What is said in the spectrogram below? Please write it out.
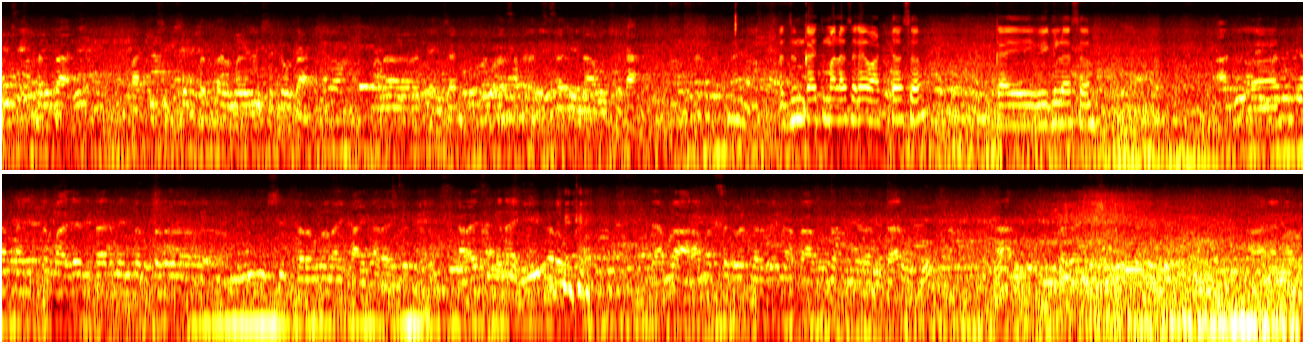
हीच एक खंत आहे. बाकी शिक्षक तर तळमळीने शिकवतात. पण त्यांच्याकडून थोडासा प्रतिसाद येणं आवश्यक आहे. अजून काय तुम्हाला असं काय वाटतं असं? काय वेगळं असं? अजून म्हणजे आता एक तर माझ्या रिटायरमेंट दिवशी ठरवलं नाही काय करायचं करायचं की नाही हे ठरवलं. त्यामुळं आरामात सगळं ठरवेल आता अगोदर मी रिटायर होतो. हां. आणि मग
